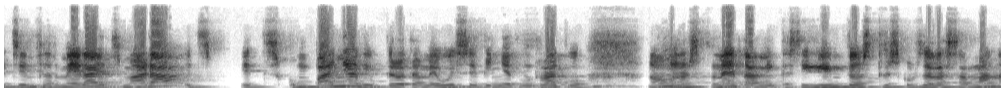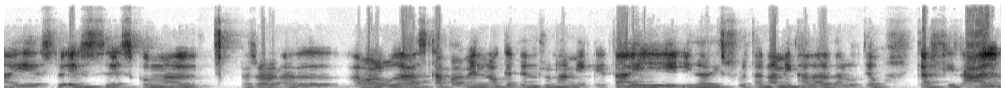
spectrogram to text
ets infermera, ets mare, ets, ets companya, dic, però també vull ser vinyet un rato, no? una estoneta, ni que siguin dos, tres cops de la setmana, i és, és, és com el, el, el, la vàlvula d'escapament, no? que tens una miqueta i, i de disfrutar una mica de, de lo teu, que al final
